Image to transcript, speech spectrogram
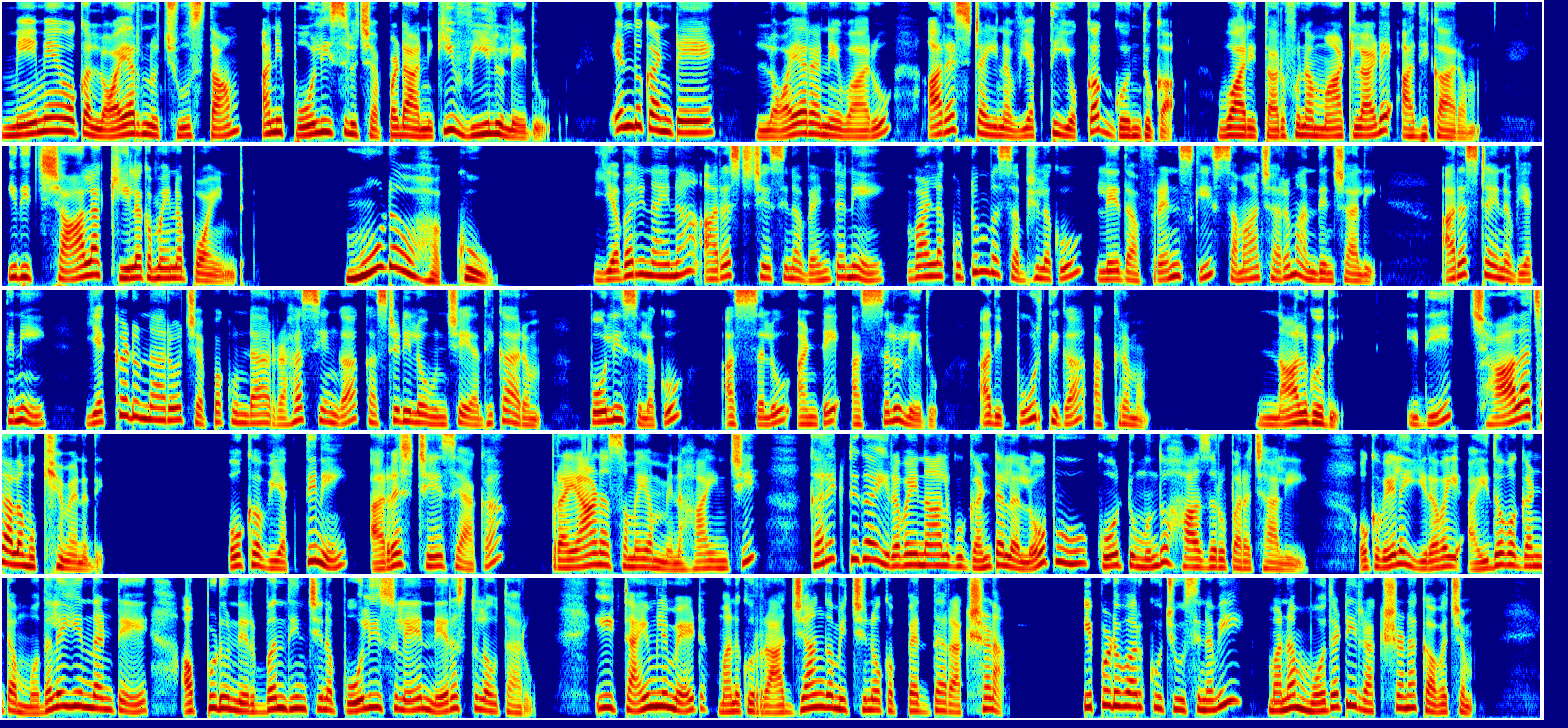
మేమే ఒక లాయర్ను చూస్తాం అని పోలీసులు చెప్పడానికి వీలులేదు ఎందుకంటే లాయర్ అనేవారు అరెస్ట్ అయిన వ్యక్తి యొక్క గొంతుక వారి తరఫున మాట్లాడే అధికారం. ఇది చాలా కీలకమైన పాయింట్. మూడో హక్కు. ఎవరినైనా అరెస్ట్ చేసిన వెంటనే వాళ్ళ కుటుంబ సభ్యులకు లేదా ఫ్రెండ్స్కి సమాచారం అందించాలి. అరెస్టైన వ్యక్తిని ఎక్కడున్నారో చెప్పకుండా రహస్యంగా కస్టడీలో ఉంచే అధికారం పోలీసులకు అస్సలు అంటే అస్సలు లేదు. అది పూర్తిగా అక్రమం. నాలుగోది ఇది చాలా చాలా ముఖ్యమైనది. ఒక వ్యక్తిని అరెస్ట్ చేశాక ప్రయాణ సమయం మినహాయించి కరెక్టుగా ఇరవై నాలుగు గంటలలోపు కోర్టు ముందు హాజరుపరచాలి. ఒకవేళ ఇరవై ఐదవ గంట మొదలయ్యిందంటే అప్పుడు నిర్బంధించిన పోలీసులే నేరస్తులవుతారు. ఈ టైం లిమిట్ మనకు రాజ్యాంగమిచ్చిన ఒక పెద్ద రక్షణ. ఇప్పుడు వరకు చూసినవి మన మొదటి రక్షణ కవచం.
